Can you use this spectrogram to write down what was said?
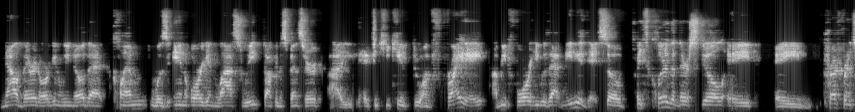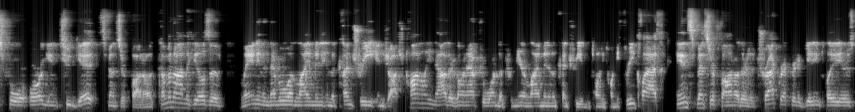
Now there at Oregon, we know that Klemm was in Oregon last week talking to Spencer. Uh, he came through on Friday uh, before he was at Media Day. So it's clear that there's still a a preference for Oregon to get Spencer Fano. Coming on the heels of landing the number one lineman in the country in Josh Conerly. Now they're going after one of the premier linemen in the country in the 2023 class in Spencer Fano. There's a track record of getting players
